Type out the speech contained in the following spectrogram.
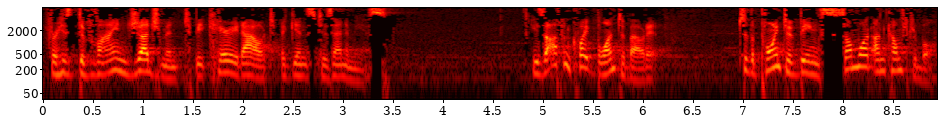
for his divine judgment to be carried out against his enemies. He's often quite blunt about it, to the point of being somewhat uncomfortable.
